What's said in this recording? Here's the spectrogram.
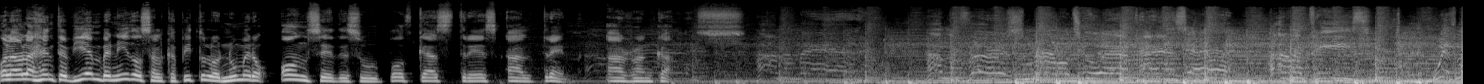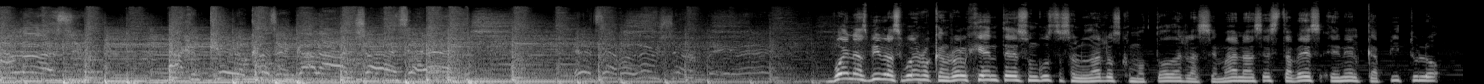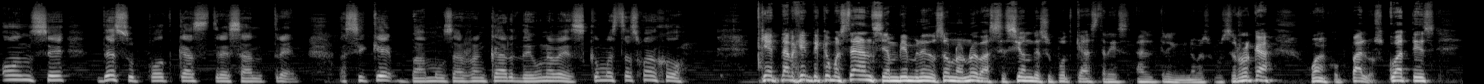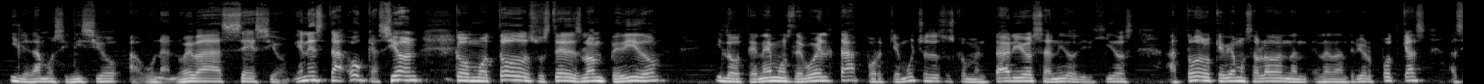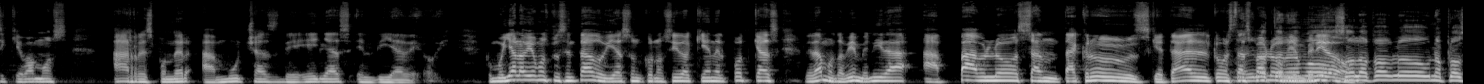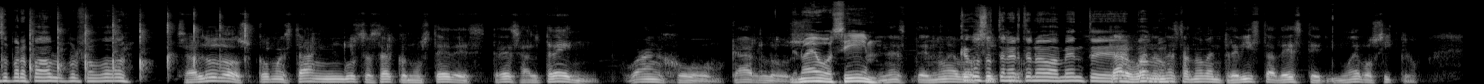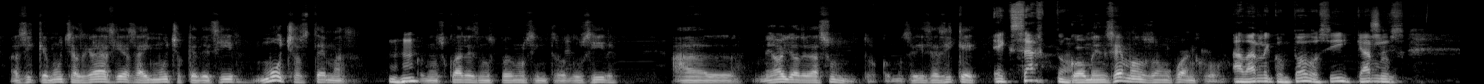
Hola, hola gente, bienvenidos al capítulo número 11 de su podcast 3 al tren. Arrancamos. Buenas vibras y buen rock and roll, gente. Es un gusto saludarlos como todas las semanas, esta vez en el capítulo 11 de su podcast 3 al tren. Así que vamos a arrancar de una vez. ¿Cómo estás, Juanjo? ¿Qué tal, gente? ¿Cómo están? Sean bienvenidos a una nueva sesión de su podcast 3 al tren. Mi nombre es José Roca, Juanjo Palos Cuates, y le damos inicio a una nueva sesión. En esta ocasión, como todos ustedes lo han pedido, y lo tenemos de vuelta porque muchos de sus comentarios han ido dirigidos a todo lo que habíamos hablado en, el anterior podcast, así que vamos a responder a muchas de ellas el día de hoy. Como ya lo habíamos presentado y ya son conocido aquí en el podcast, le damos la bienvenida a Pablo Santa Cruz. ¿Qué tal? ¿Cómo estás, Pablo? Bienvenido. Hola, Pablo. Un aplauso para Pablo, por favor. Saludos, ¿cómo están? Un gusto estar con ustedes. Tres al tren. Juanjo, Carlos. De nuevo, sí. En este nuevo Qué gusto tenerte nuevamente. Claro, bueno, en esta nueva entrevista de este nuevo ciclo. Así que muchas gracias. Hay mucho que decir, muchos temas con los cuales nos podemos introducir al meollo del asunto, como se dice. Así que. Exacto. Comencemos, don Juanjo. A darle con todo, sí, Carlos.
